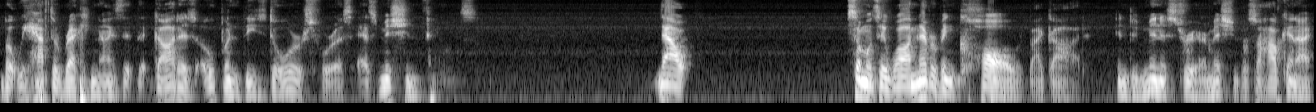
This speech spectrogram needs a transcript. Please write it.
But we have to recognize that, that God has opened these doors for us as mission fields. Now, someone would say, "Well, I've never been called by God into ministry or mission. So how can I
